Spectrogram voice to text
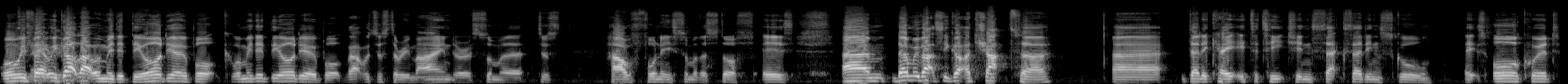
Well, we fe- we got that when we did the audio book. When we did the audio book, that was just a reminder of some of just how funny some of the stuff is. Um, then we've actually got a chapter uh, dedicated to teaching sex ed in school. It's awkward.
